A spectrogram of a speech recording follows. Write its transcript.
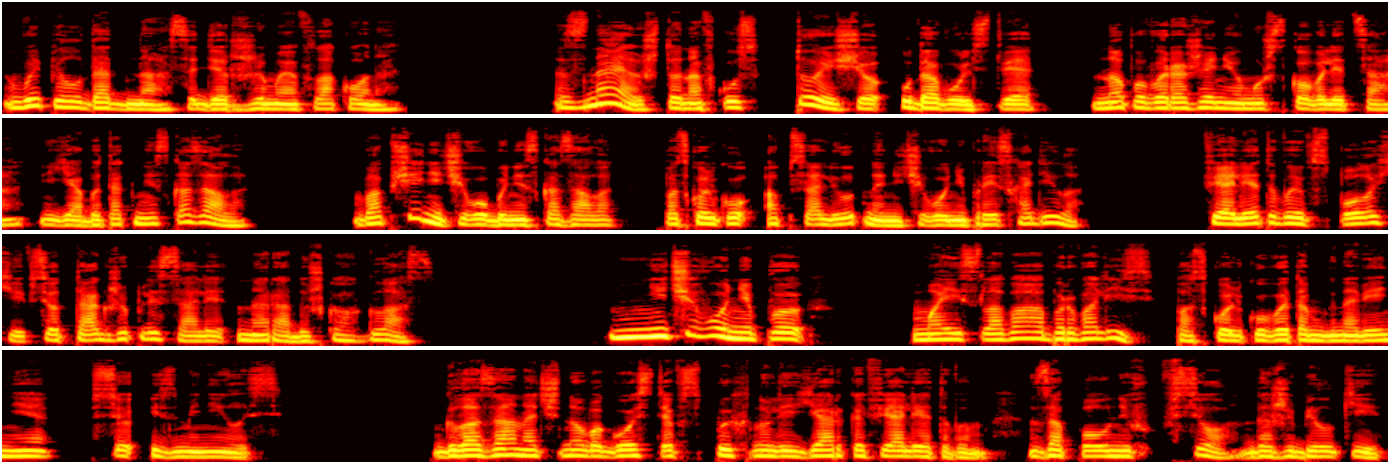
выпил до дна содержимое флакона. Знаю, что на вкус то еще удовольствие, но по выражению мужского лица я бы так не сказала. Вообще ничего бы не сказала, поскольку абсолютно ничего не происходило. Фиолетовые всполохи все так же плясали на радужках глаз. «Ничего не по...» Мои слова оборвались, поскольку в это мгновение все изменилось. Глаза ночного гостя вспыхнули ярко-фиолетовым, заполнив все, даже белки.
